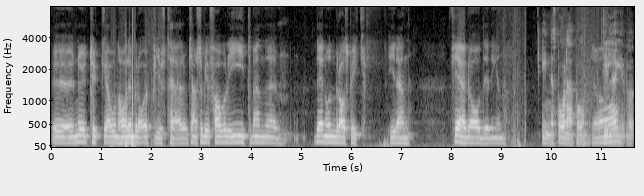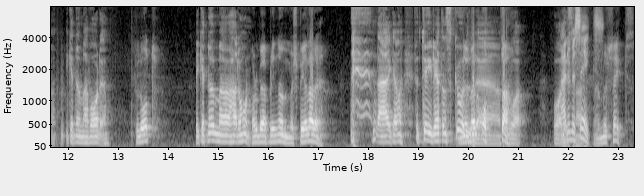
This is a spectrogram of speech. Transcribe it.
Eh, nu tycker jag hon har en bra uppgift här och kanske blir favorit men eh, det är nog en bra spik i den fjärde avdelningen. Innespår där på Ja. tillägg. Vilket nummer var det? Förlåt? Vilket nummer hade hon? Har du börjat bli nummerspelare? Nej, det kan man, för tydlighetens skull. Nummer eh, åtta. våra, våra Nej, nummer sex. Nummer sex.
